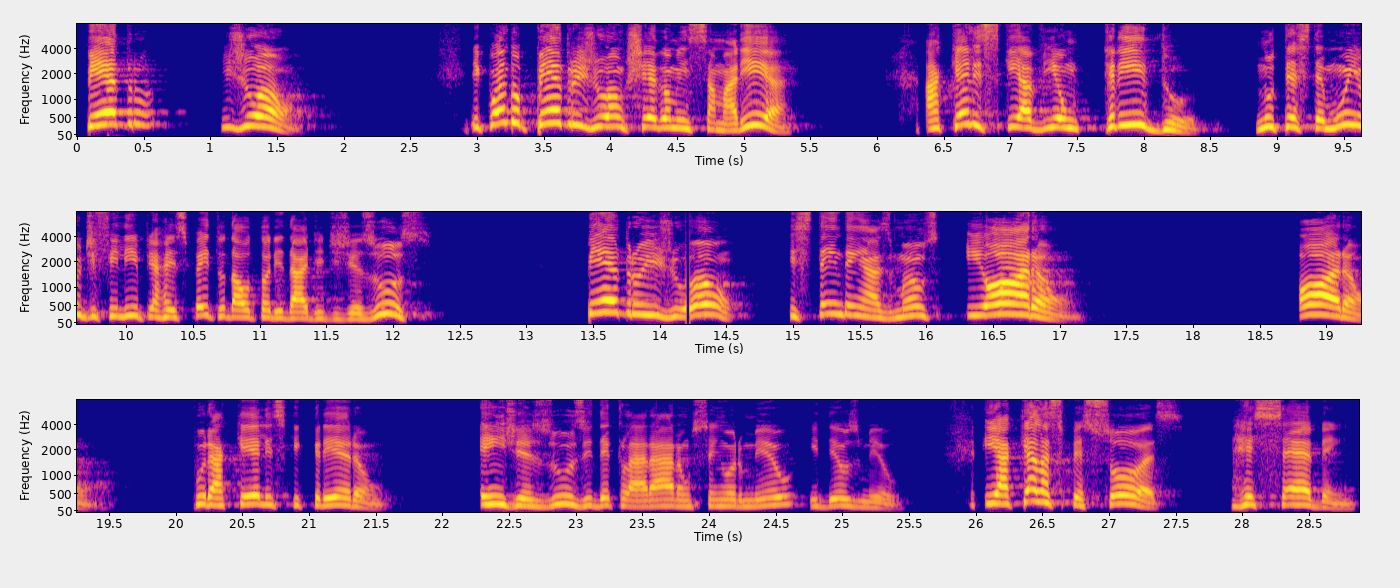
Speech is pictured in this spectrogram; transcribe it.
Pedro e João. E quando Pedro e João chegam em Samaria, aqueles que haviam crido no testemunho de Filipe a respeito da autoridade de Jesus, Pedro e João estendem as mãos e oram. Oram por aqueles que creram em Jesus e declararam Senhor meu e Deus meu. E aquelas pessoas recebem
